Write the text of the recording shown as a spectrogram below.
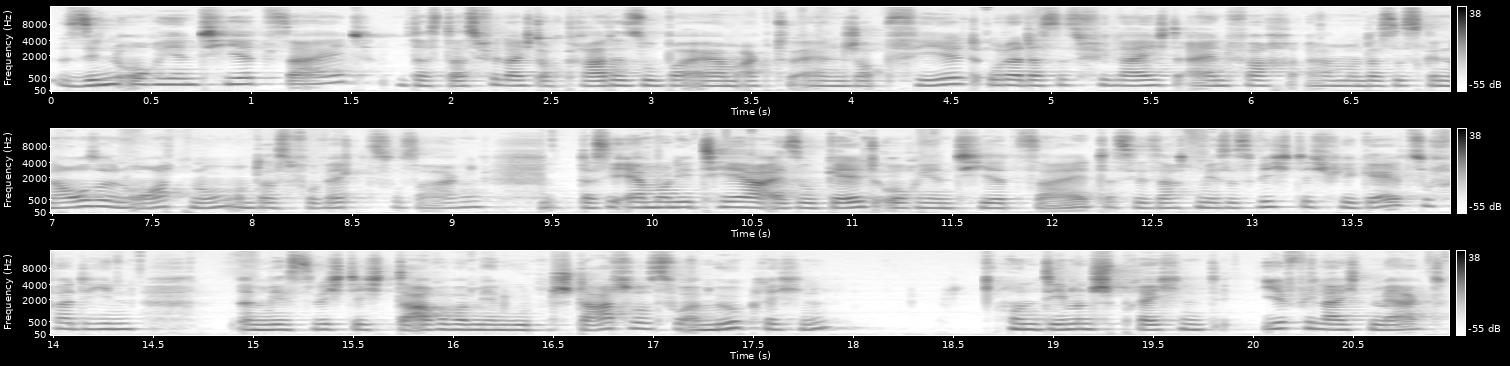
sinnorientiert seid, dass das vielleicht auch gerade so bei eurem aktuellen Job fehlt oder dass es vielleicht einfach, ähm, und das ist genauso in Ordnung, um das vorweg zu sagen, dass ihr eher monetär, also geldorientiert seid, dass ihr sagt, mir ist es wichtig, viel Geld zu verdienen mir ist wichtig, darüber mir einen guten Status zu ermöglichen und dementsprechend ihr vielleicht merkt,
